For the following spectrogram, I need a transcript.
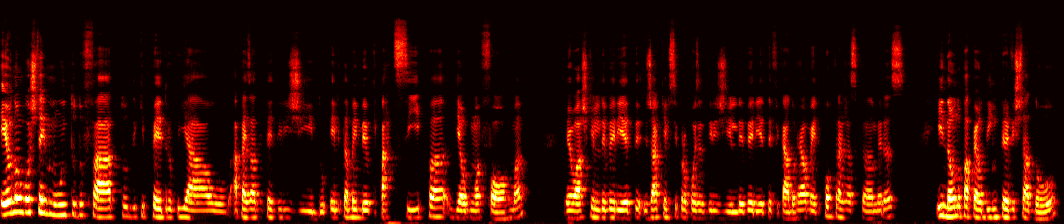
Eu não gostei muito do fato de que Pedro Bial, apesar de ter dirigido, ele também meio que participa de alguma forma. Eu acho que ele deveria ter, já que ele se propôs a dirigir, ele deveria ter ficado realmente por trás das câmeras e não no papel de entrevistador,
